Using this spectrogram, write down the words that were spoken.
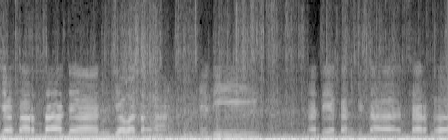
Yogyakarta dan Jawa Tengah. Jadi nanti akan kita share ke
